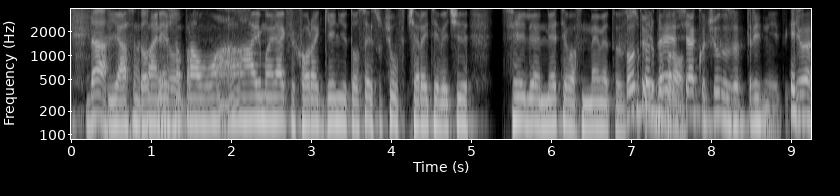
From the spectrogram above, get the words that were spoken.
да. И аз на това нещо направо, «Уа, има някакви хора гении, то се е случило вчера и те вече целият нет е в мемета. Каквото Супер е добро. всяко чудо за три дни. Такива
